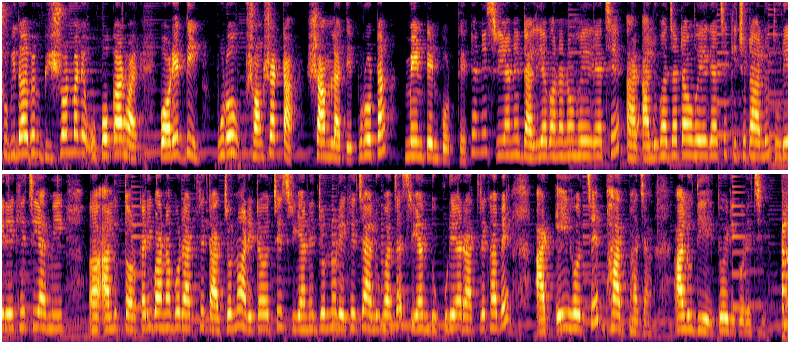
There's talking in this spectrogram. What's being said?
সুবিধা এবং ভীষণ মানে উপকার হয় পরের দিন পুরো সংসারটা সামলাতে পুরোটা মেনটেন করতে। এখানে শ্রিয়ানের ডালিয়া বানানো হয়ে গেছে আর আলু ভাজাটাও হয়ে গেছে। কিছুটা আলু তুলে রেখেছি আমি আলুর তরকারি বানাবো রাত্রে তার জন্য। আর এটা হচ্ছে শ্রিয়ানের জন্য রেখেছে আলু ভাজা। শ্রিয়ান দুপুরে আর রাত্রে খাবে। আর এই হচ্ছে ভাত ভাজা আলু দিয়ে তৈরি করেছি। আলুর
